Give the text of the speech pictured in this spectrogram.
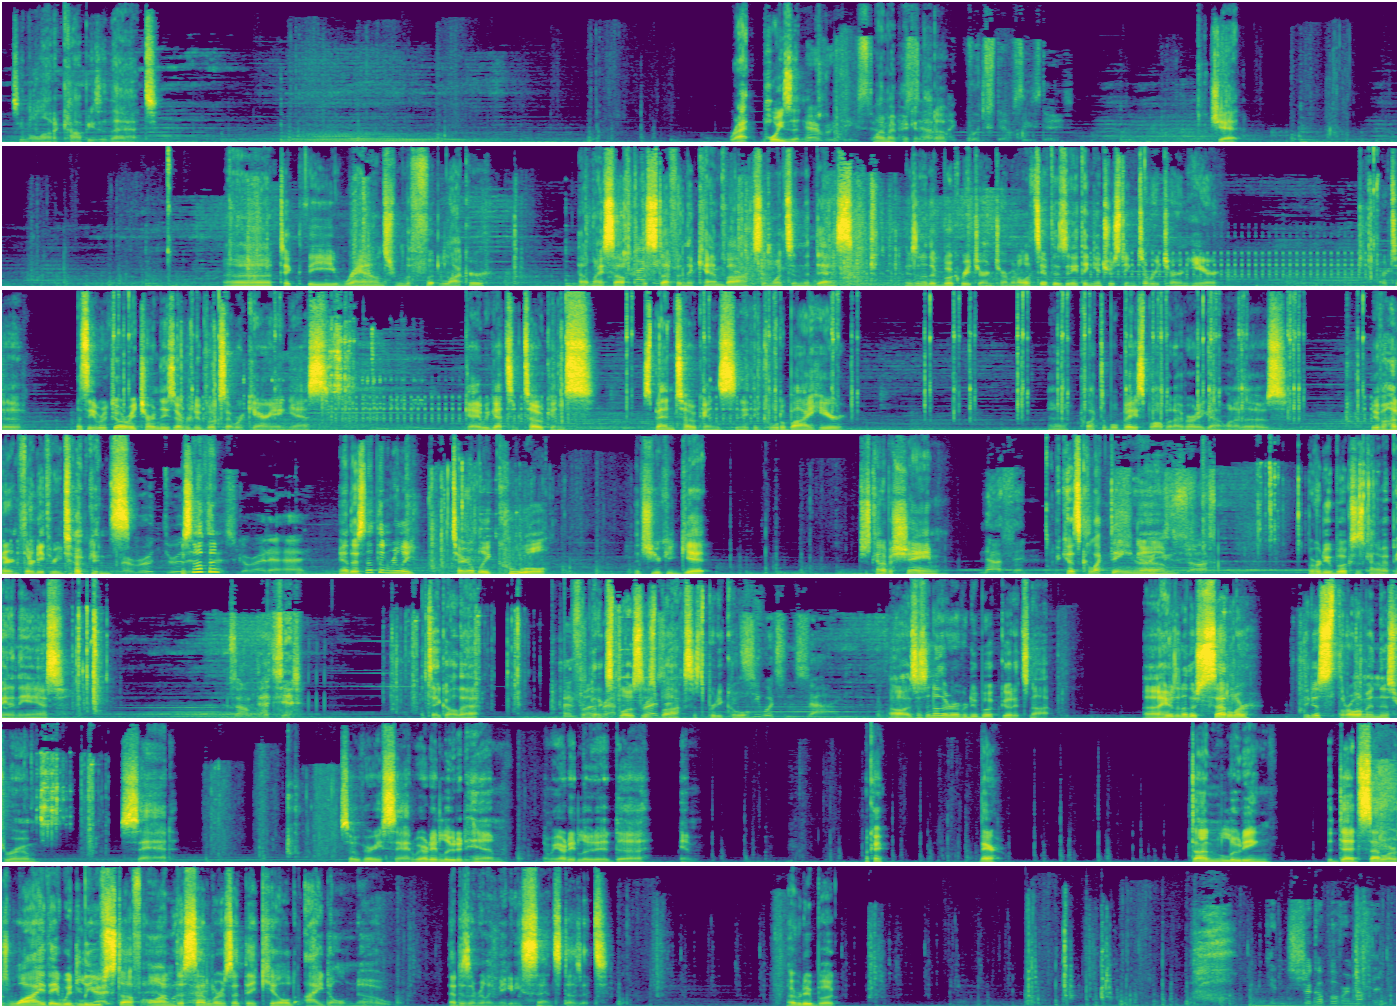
Seen a lot of copies of that. Rat poison. Why am I picking that up? Like footsteps these days. Jet. Uh, take the rounds from the foot locker. Help myself to the stuff in the chem box and what's in the desk. There's another book return terminal. Let's see if there's anything interesting to return here. Or to... Let's see, we're going to return these overdue books that we're carrying, yes. Okay, we got some tokens. Spend tokens. Anything cool to buy here? Uh, collectible baseball, but I've already got one of those. We have 133 tokens. I'm gonna root through There's nothing- right ahead. Yeah, there's nothing really terribly cool that you could get. Which is kind of a shame, Nothing. because collecting um, overdue books is kind of a pain in the ass. That's it. I'll take all that from that explosives box. That's pretty cool. See what's inside. Oh, is this another overdue book? Good, it's not. Uh, here's another settler. They just throw them in this room. Sad. So very sad. We already looted him. And we already looted uh, him. Okay. There. Done looting the dead settlers. Why they would leave stuff on the settlers that they killed, I don't know. That doesn't really make any sense, does it? Overdue book. Getting shook up over nothing.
